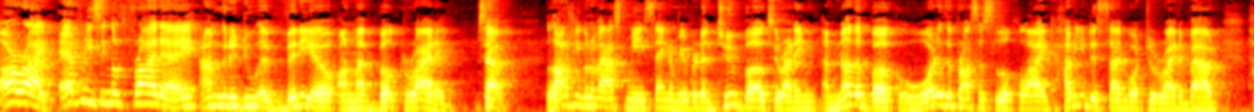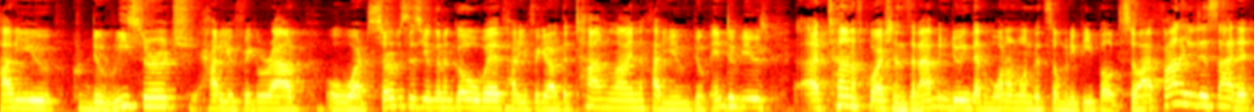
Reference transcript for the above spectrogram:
All right, every single Friday, I'm to do a video on my book writing. So, a lot of people have asked me, Sangram, you've written two books, you're writing another book. What does the process look like? How do you decide what to write about? How do you do research? How do you figure out what services you're to go with? How do you figure out the timeline? How do you do interviews? A ton of questions, and I've been doing that one on one with so many people. So, I finally decided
